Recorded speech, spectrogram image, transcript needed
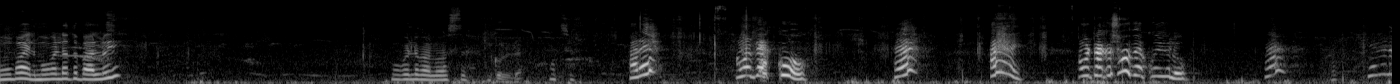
মোবাইল মোবাইলটা তো ভালোই। মোবাইলটা ভালো আছে। কি করে আচ্ছা। আরে আমার ব্যাগ কো? হ্যাঁ? আয় হায় আমার টাকা সব ব্যাগ হয়ে গেল? হ্যাঁ? কে নিল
